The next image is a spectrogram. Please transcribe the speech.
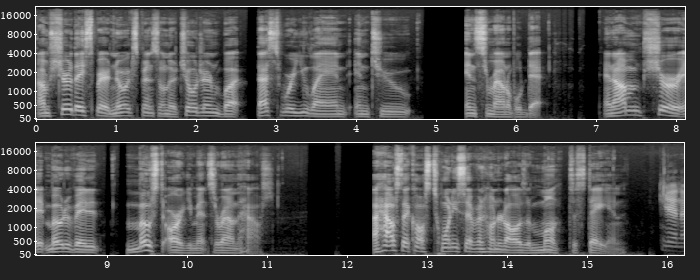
I'm sure they spared no expense on their children, but that's where you land into insurmountable debt. And I'm sure it motivated most arguments around the house. A house that costs $2,700 a month to stay in. Yeah, no,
